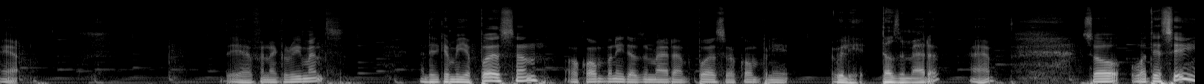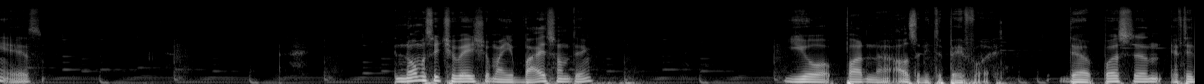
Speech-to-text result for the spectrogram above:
Yeah, they have an agreement, and it can be a person or company, doesn't matter, person or company, really doesn't matter. Yeah. So what they're saying is in normal situation when you buy something your partner also need to pay for it the person if they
